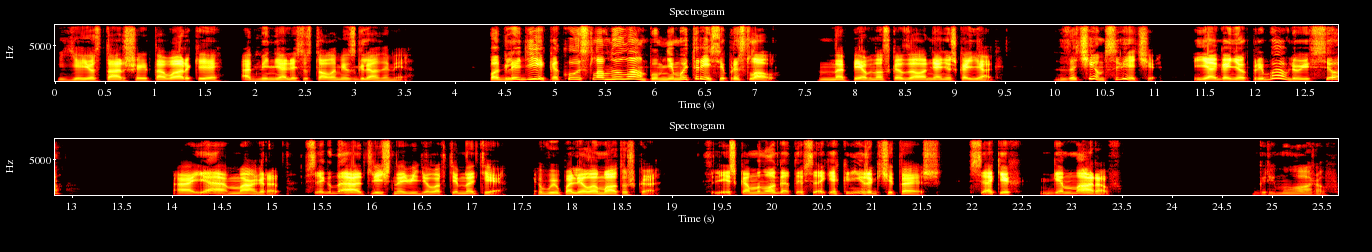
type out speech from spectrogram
Ее старшие товарки обменялись усталыми взглядами. «Погляди, какую славную лампу мне мой Тресси прислал!» Напевно сказала нянюшка Як. Зачем свечи? Я огонек прибавлю и все. А я, Маград, всегда отлично видела в темноте. Выпалила матушка. Слишком много ты всяких книжек читаешь. Всяких геммаров. Гримуаров.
